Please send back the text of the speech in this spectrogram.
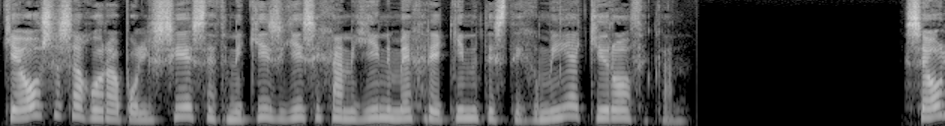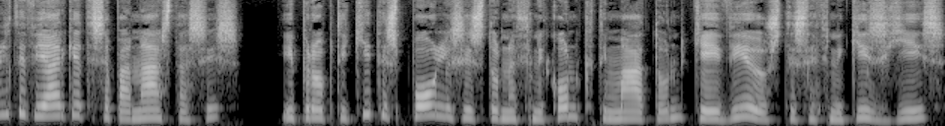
και όσες αγοραπολισίες εθνικής γης είχαν γίνει μέχρι εκείνη τη στιγμή ακυρώθηκαν. Σε όλη τη διάρκεια της Επανάστασης, η προοπτική της πώλησης των εθνικών κτημάτων και ιδίως της εθνικής γης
